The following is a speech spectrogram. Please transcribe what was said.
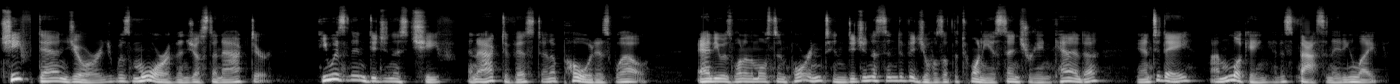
Chief Dan George was more than just an actor. He was an Indigenous chief, an activist, and a poet as well. And he was one of the most important Indigenous individuals of the 20th century in Canada, and today I'm looking at his fascinating life.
